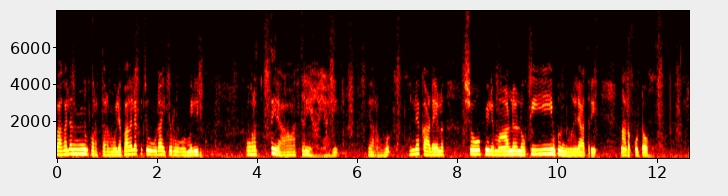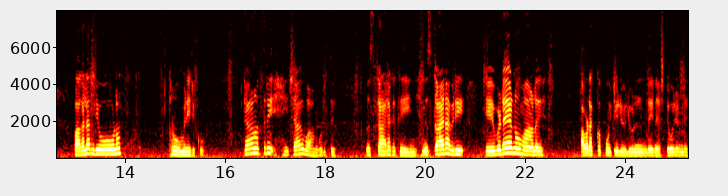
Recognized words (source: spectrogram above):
പകലൊന്നും പുറത്തിറങ്ങൂല. പകലൊക്കെ ചൂടായിട്ട് റൂമിലിരിക്കും. പുറത്ത് രാത്രി ആയാൽ ഇറങ്ങും. എല്ലാ കടകൾ ഷോപ്പിൽ മാളുകളിലൊക്കെയും പെണ്ണുങ്ങൾ രാത്രി നടക്കൂട്ടോ. പകലന്ത്യോളം റൂമിലിരിക്കും. രാത്രി ഇഷാവ് വാങ്ങിക്കൊടുത്ത് നിസ്കാരമൊക്കെ കഴിഞ്ഞ്. നിസ്കാരം അവർ എവിടെയാണോ മാൾ? അവിടെയൊക്കെ പോയിട്ട് ലുലുണ്ട് നെസ്റ്റോലുണ്ട്.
